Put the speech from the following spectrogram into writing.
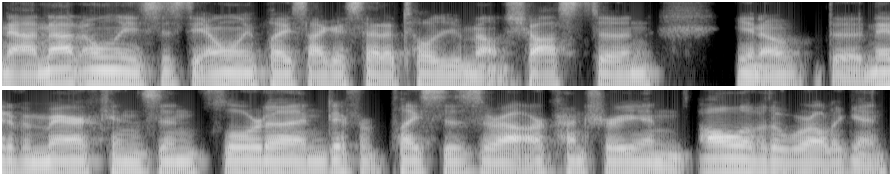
Now, not only is this the only place, like I said, I told you Mount Shasta and, you know, the Native Americans in Florida and different places throughout our country and all over the world. Again,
